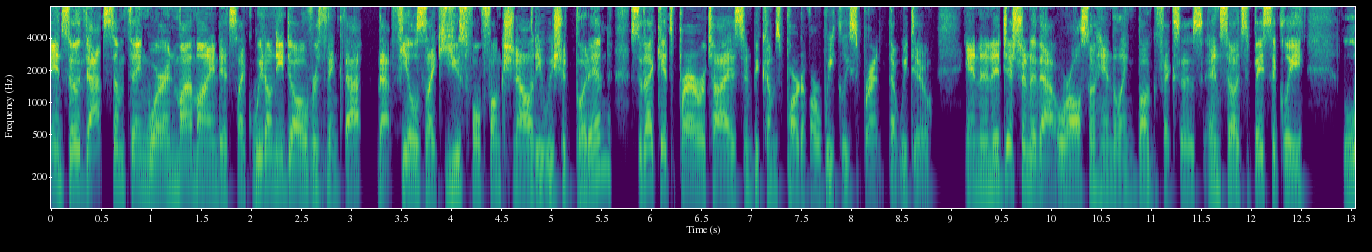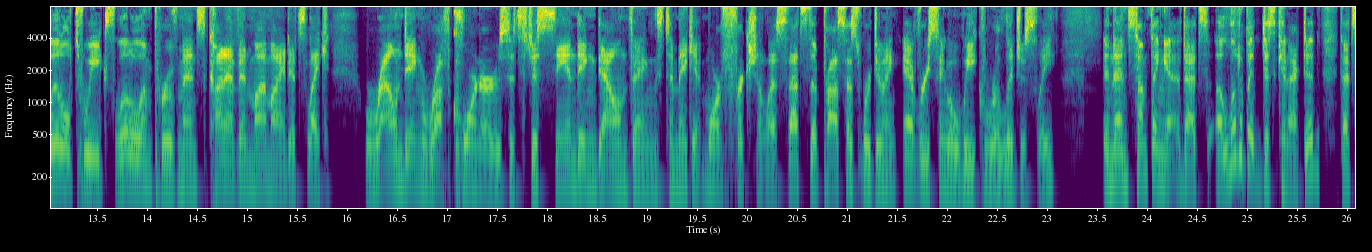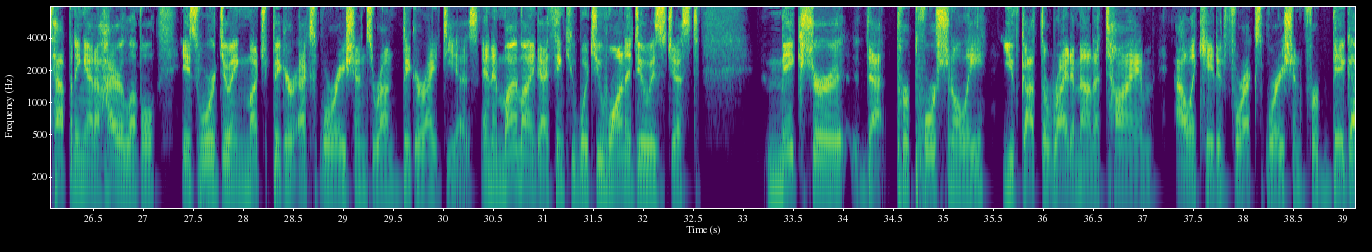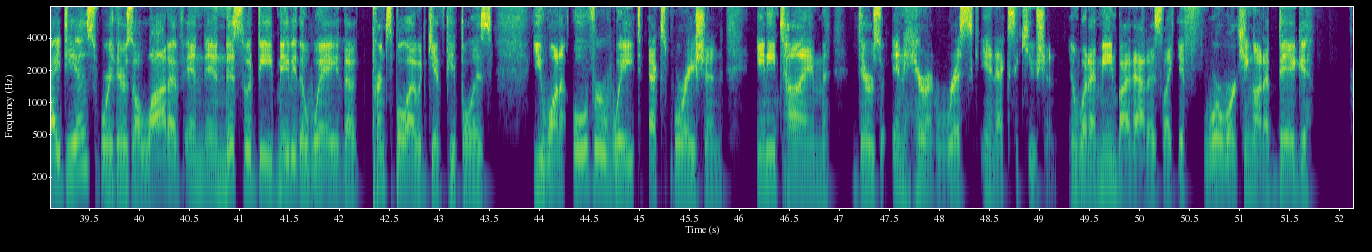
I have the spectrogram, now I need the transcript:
And so that's something where, in my mind, it's like we don't need to overthink that. That feels like useful functionality we should put in. So that gets prioritized and becomes part of our weekly sprint that we do. And in addition to that, we're also handling bug fixes. And so it's basically little tweaks, little improvements. Kind of in my mind, it's like rounding rough corners. It's just sanding down things to make it more frictionless. That's the process we're doing every single week religiously. And then something that's a little bit disconnected that's happening at a higher level is we're doing much bigger explorations around bigger ideas. And in my mind, I think what you want to do is just make sure that proportionally you've got the right amount of time allocated for exploration for big ideas where there's a lot of and, and this would be maybe the way the principle i would give people is you want to overweight exploration anytime there's inherent risk in execution. And what i mean by that is like if we're working on a big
